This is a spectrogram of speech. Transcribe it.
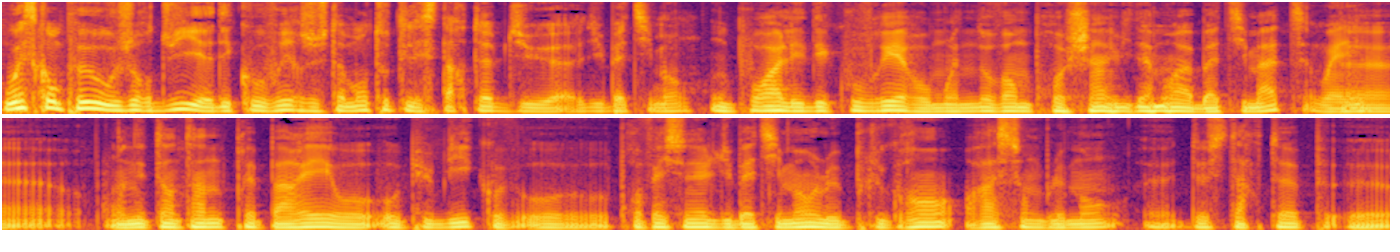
Où est-ce qu'on peut aujourd'hui euh, découvrir justement toutes les start-up du, euh, du bâtiment? On pourra les découvrir au mois de novembre prochain, évidemment, à Batimat. Ouais. Euh, on est en train de préparer au, au public, aux, aux professionnels du bâtiment, le plus grand rassemblement de start-up euh,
